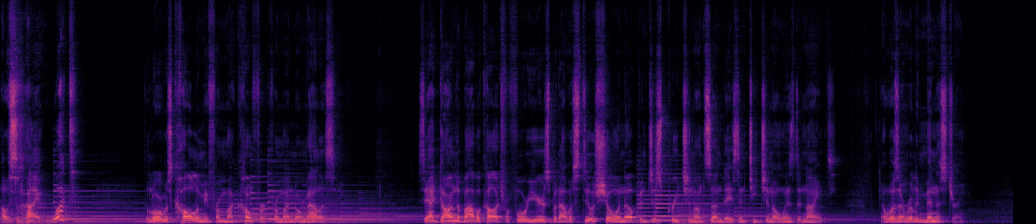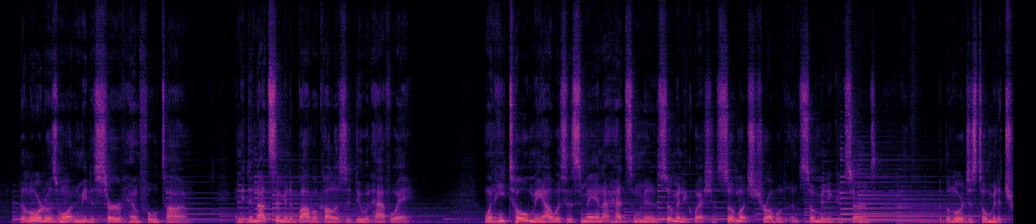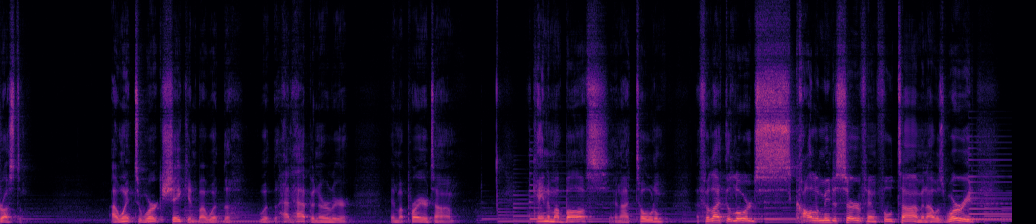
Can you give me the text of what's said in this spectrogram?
I was like, What? The Lord was calling me from my comfort, from my normalcy. See, I'd gone to Bible college for four years, but I was still showing up and just preaching on Sundays and teaching on Wednesday nights. I wasn't really ministering. The Lord was wanting me to serve Him full time, and He did not send me to Bible college to do it halfway. When He told me I was His man, I had so many, so many questions, so much trouble, and so many concerns. But the Lord just told me to trust Him. I went to work shaken by what the what had happened earlier in my prayer time. I came to my boss and I told him I feel like the Lord's calling me to serve Him full time, and I was worried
